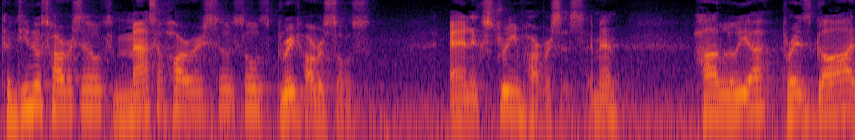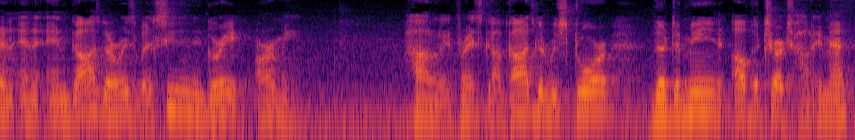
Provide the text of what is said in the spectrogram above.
continuous harvest souls, massive harvest souls, great harvest souls, and extreme harvests. Amen. Hallelujah. Praise God. And, and, and God's going to raise up an exceedingly great army. Hallelujah. Praise God. God's going to restore the dominion of the church. Hallelujah. Amen.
